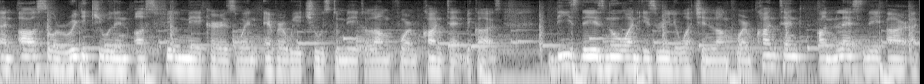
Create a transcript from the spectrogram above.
and also ridiculing us filmmakers whenever we choose to make long form content because these days no one is really watching long form content unless they are a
